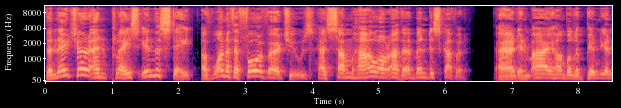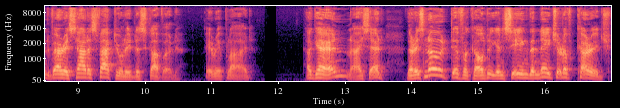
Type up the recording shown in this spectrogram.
the nature and place in the state of one of the four virtues has somehow or other been discovered, and in my humble opinion very satisfactorily discovered he replied. Again, I said, there is no difficulty in seeing the nature of courage,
